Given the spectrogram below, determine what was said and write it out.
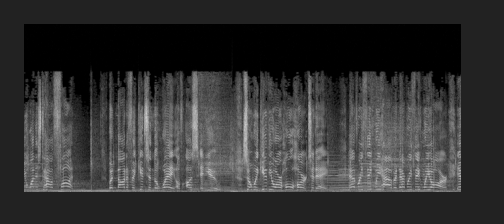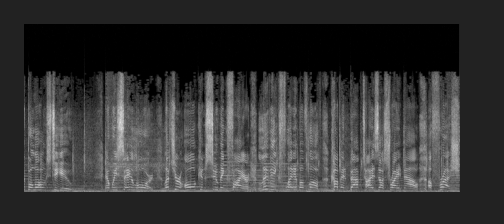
You want us to have fun. But not if it gets in the way of us and you. So we give you our whole heart today. Everything we have and everything we are, it belongs to you. And we say, Lord, let your all consuming fire, living flame of love, come and baptize us right now, afresh,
